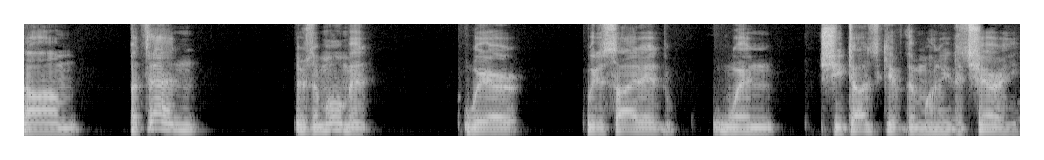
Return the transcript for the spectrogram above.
Um, but then there's a moment where we decided when she does give the money to Cherry,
